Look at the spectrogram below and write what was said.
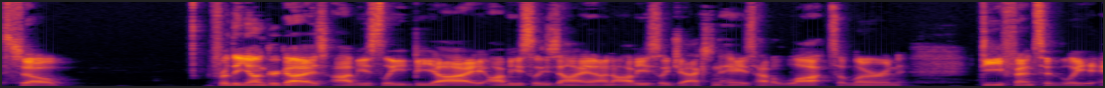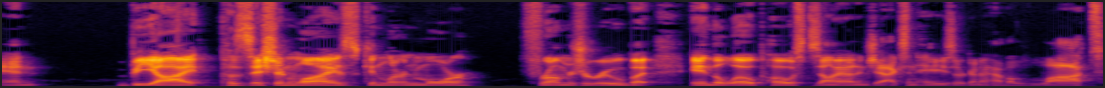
So, for the younger guys, obviously BI, obviously Zion, obviously Jaxson Hayes have a lot to learn defensively. And BI position wise can learn more from Jrue, but in the low post, Zion and Jaxson Hayes are going to have a lot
